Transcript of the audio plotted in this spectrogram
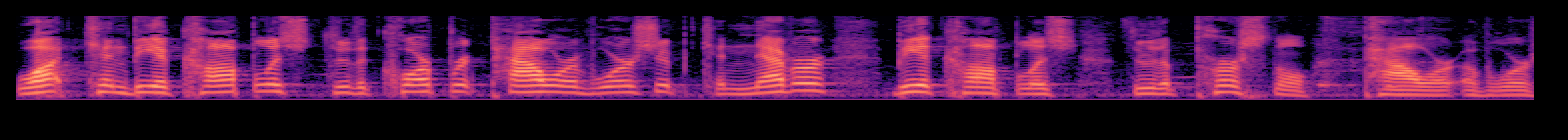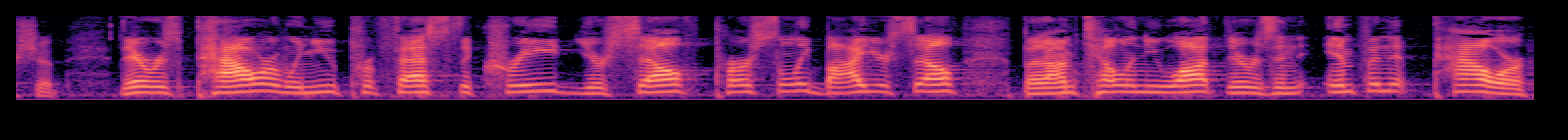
What can be accomplished through the corporate power of worship can never be accomplished through the personal power of worship. There is power when you profess the creed yourself, personally, by yourself, but I'm telling you what, there is an infinite power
